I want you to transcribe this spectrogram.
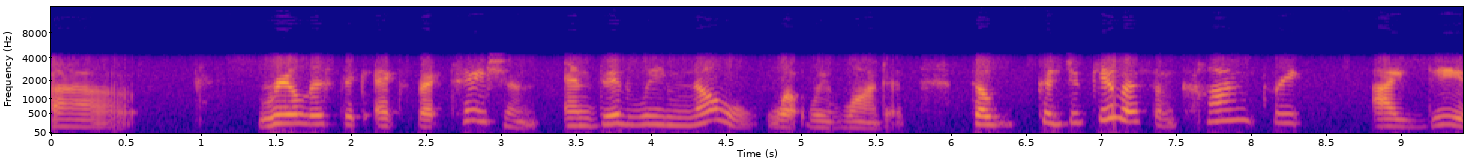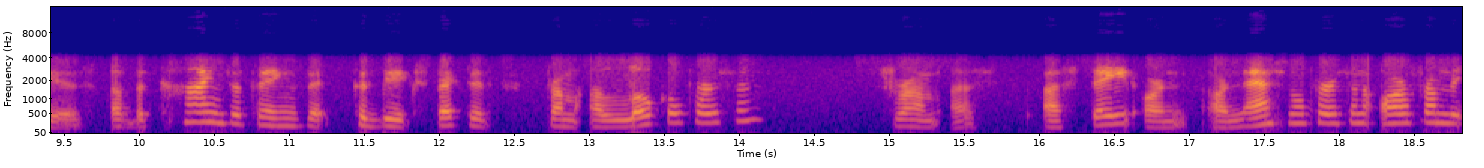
uh, realistic expectations and did we know what we wanted? So, could you give us some concrete ideas of the kinds of things that could be expected from a local person, from a, a state or or national person, or from the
